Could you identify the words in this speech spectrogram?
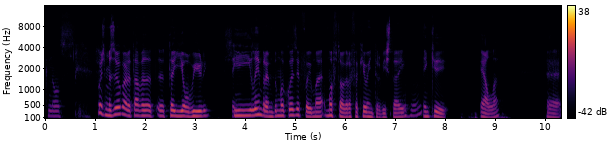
que não se. Pois, mas eu agora estava a, a ouvir sim. e lembrei-me de uma coisa que foi uma, uma fotógrafa que eu entrevistei uhum. em que ela uh,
